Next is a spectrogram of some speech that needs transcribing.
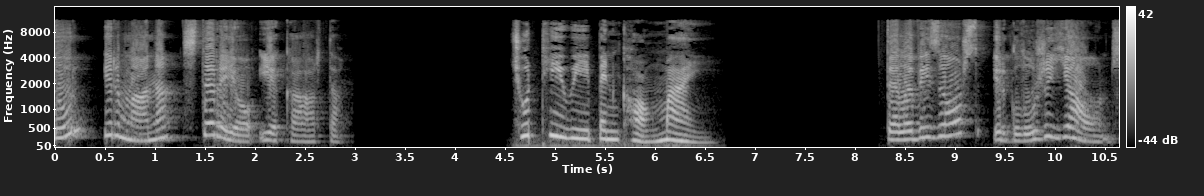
tur ir mana stereo iekārta ชุดทีวีเป็นของใหม่ televizors ir gluži jauns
